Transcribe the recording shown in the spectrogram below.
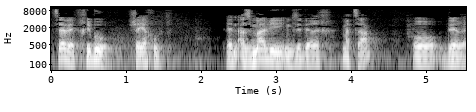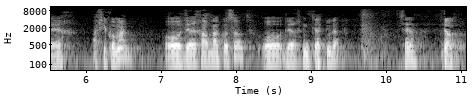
צוות, חיבור, שייכות. כן? אז מה לי אם זה דרך מצה, או דרך אפיקומן, או דרך ארבע כוסות, או דרך נטילת לולב. בסדר? טוב.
